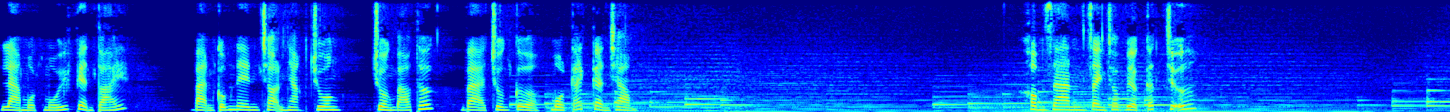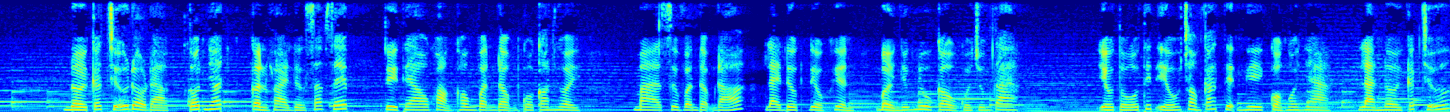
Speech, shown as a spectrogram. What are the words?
là một mối phiền toái. Bạn cũng nên chọn nhạc chuông, chuông báo thức và chuông cửa một cách cẩn trọng. Không gian dành cho việc cất trữ Nơi cất trữ đồ đạc tốt nhất cần phải được sắp xếp tùy theo khoảng không vận động của con người, mà sự vận động đó lại được điều khiển bởi những nhu cầu của chúng ta. Yếu tố thiết yếu trong các tiện nghi của ngôi nhà là nơi cất trữ.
